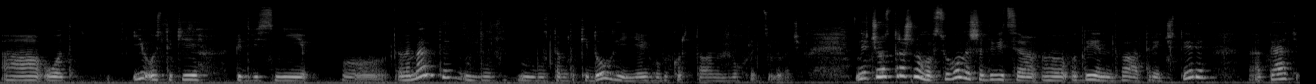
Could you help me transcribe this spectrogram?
А, от. І ось такі підвісні елементи. Був, був там такий довгий, я його використала на двох розділювачах. Нічого страшного, всього лише дивіться, 1, 2, 3, 4, 5,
